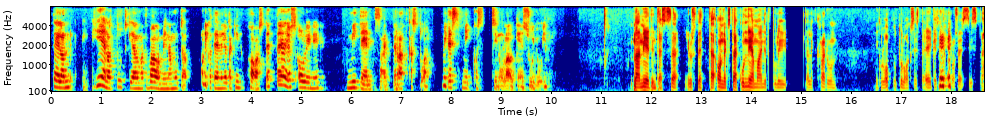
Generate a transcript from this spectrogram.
teillä on hienot tutkielmat valmiina, mutta oliko teillä jotakin haastetta, ja jos oli, niin miten saitte ratkaistua? Mites Mikko sinulla oikein sujui? Mä mietin tässä just, että onneksi tämä kunniamaininta tuli tälle gradun niin kuin lopputuloksesta eikä siitä prosessista.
